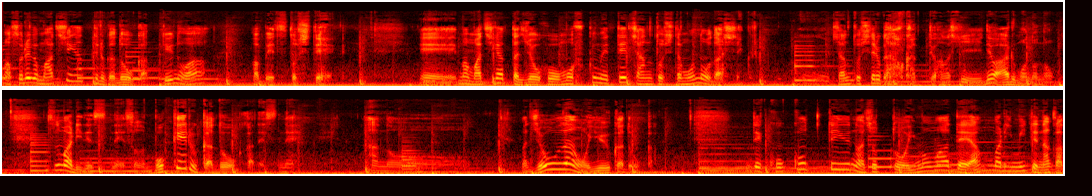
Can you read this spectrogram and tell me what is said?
まあそれが間違ってるかどうかっていうのは、ま、別としてえー、まあ、間違った情報も含めてちゃんとしたものを出してくる、ちゃんとしてるかどうかっていう話ではあるもののつまりですねそのボケるかどうかですね。あのー、まあ、冗談を言うかどうか。でここっていうのはちょっと今まであんまり見てなかっ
